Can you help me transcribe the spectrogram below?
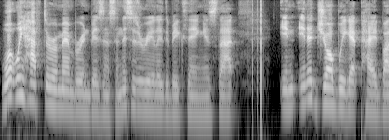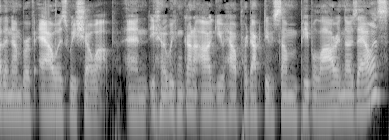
what we have to remember in business, and this is really the big thing, is that in in a job we get paid by the number of hours we show up, and you know we can kind of argue how productive some people are in those hours.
